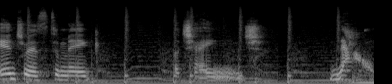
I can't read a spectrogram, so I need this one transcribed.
interest to make a change now.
